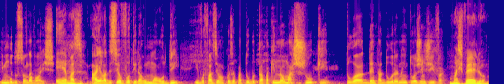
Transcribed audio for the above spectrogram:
e muda o som da voz. É, mas. Aí ela disse, eu vou tirar o molde e vou fazer uma coisa pra tu botar, pra que não machuque tua dentadura nem tua gengiva. Mas, velho,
